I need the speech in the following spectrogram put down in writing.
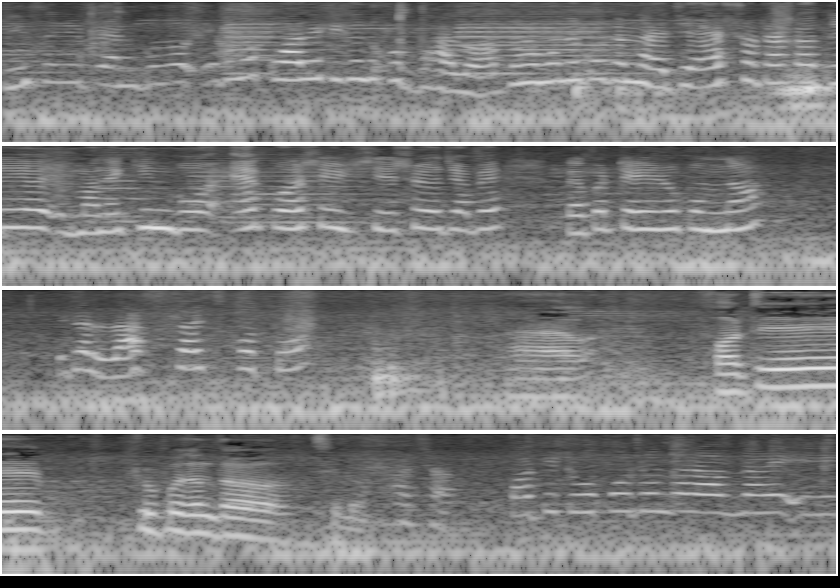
জিন্সের প্যান্টগুলো এগুলো কোয়ালিটি কিন্তু খুব ভালো। আপনারা মনে করবেন না যে একশো টাকা দিয়ে মানে কিনবো এক মাসে শেষ হয়ে যাবে ব্যাপারটা এরকম না। এটা লাস্ট সাইজ কত? ফর্টি টু পর্যন্ত ছিল। আচ্ছা ফর্টি টু পর্যন্ত আপনারা এই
